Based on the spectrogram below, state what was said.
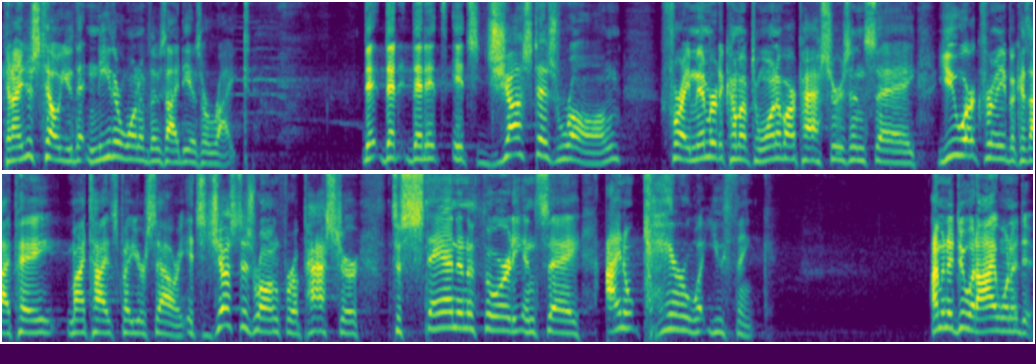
Can I just tell you that neither one of those ideas are right? That, that, that it, it's just as wrong for a member to come up to one of our pastors and say, You work for me because I pay my tithes, pay your salary. It's just as wrong for a pastor to stand in authority and say, I don't care what you think. I'm going to do what I want to do.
